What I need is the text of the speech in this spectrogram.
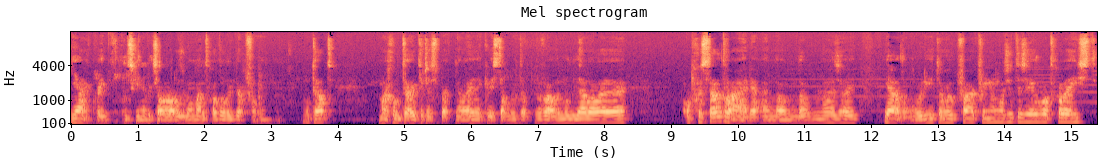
ja, ik weet, misschien heb ik zelf wel eens een moment gehad dat ik dacht van, moet dat? Maar goed, uit respect. Nou, ik wist niet dat mijn vader en moeder daar wel eh, opgesteld waren. En dan, dan eh, zei ja, dan hoorde je toch ook vaak van jongens, het is heel wat geweest.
